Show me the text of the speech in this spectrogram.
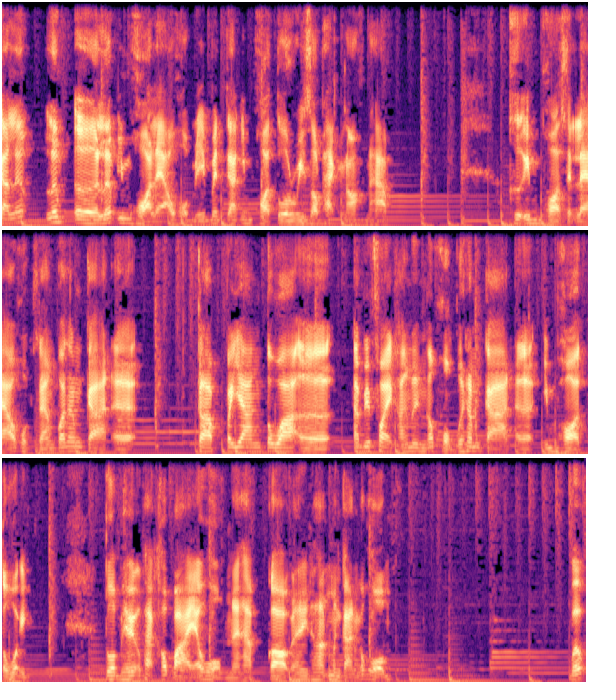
การเริ่มเริ่มเออเริ่ม import แล้วผมนี่เป็นการ import ตัว resource pack เนาะนะครับคือ import เสร็จแล้วผมจากนั้นก็ทำการเออกลับไปยังตัวเอ่อ amplify ครั้งหนึ่งครับผมเพื่อทำการเอ่อ import ตัวอีก ตัว paper pack เข้าไปครับผมนะครับ ก็ในทางเหมือนกันครับผมปุ๊บ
